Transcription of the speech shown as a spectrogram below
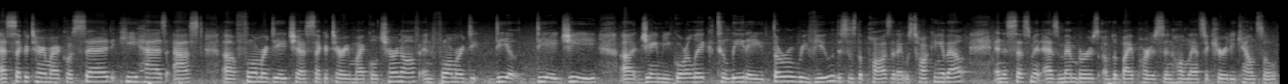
As Secretary Mayorkas said, he has asked uh, former DHS Secretary Michael Chertoff and former D D DAG uh, Jamie Gorelick to lead a thorough review. This is the pause that I was talking about, and assessment as members of the bipartisan Homeland Security Council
